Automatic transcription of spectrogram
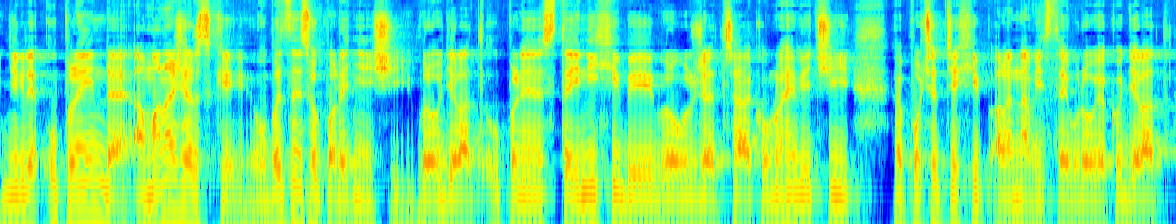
někde úplně jinde a manažersky vůbec nejsou kvalitnější. Budou dělat úplně stejné chyby, budou že třeba jako mnohem větší počet těch chyb, ale navíc tady budou jako dělat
